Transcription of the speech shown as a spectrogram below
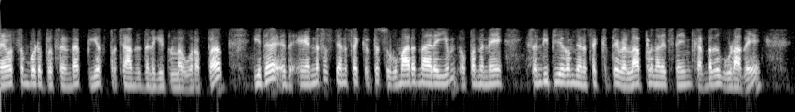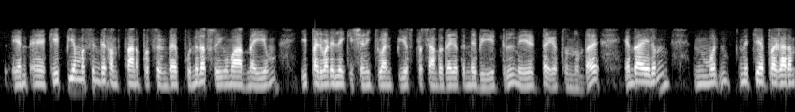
Devaswom board president P S Prashanth നൽകിയിട്ടുള്ള ഉറപ്പ്. ഇത് N S S general secretary Sukumaran നായരെയും ഒപ്പം തന്നെ S N D P Yogam general secretary Vellappally നടേശനെയും കണ്ടത് കൂടാതെ കെ പി എം എസിന്റെ സംസ്ഥാന പ്രസിഡന്റ് പുന്നല ശ്രീകുമാറിനെയും ഈ പരിപാടിയിലേക്ക് ക്ഷണിക്കുവാൻ പി എസ് പ്രശാന്ത് അദ്ദേഹത്തിന്റെ വീട്ടിൽ നേരിട്ട് എത്തുന്നുണ്ട്. എന്തായാലും മുൻ നിശ്ചയപ്രകാരം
